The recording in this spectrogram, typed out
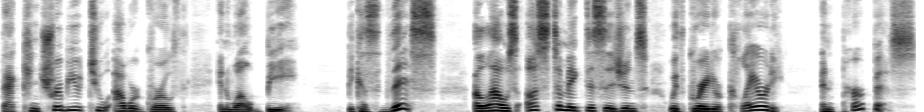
that contribute to our growth and well being, because this allows us to make decisions with greater clarity and purpose.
